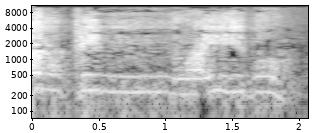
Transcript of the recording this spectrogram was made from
خَلْقٍ نُّعِيدُهُ.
